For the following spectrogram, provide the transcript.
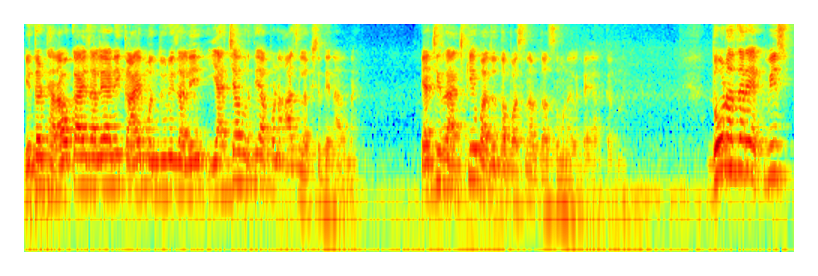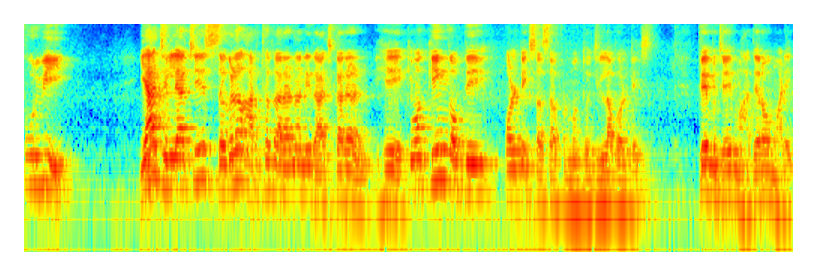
इथं ठराव काय झाले आणि काय मंजुरी झाली याच्यावरती आपण आज लक्ष देणार नाही. याची राजकीय बाजू तपासणार तर असं म्हणायला काही हरकत नाही. दोन हजार एकवीस पूर्वी या जिल्ह्याचे सगळं अर्थकारण आणि राजकारण हे किंवा किंग ऑफ दी पॉलिटिक्स असं आपण म्हणतो जिल्हा पॉलिटिक्स ते म्हणजे महादेवराव माडेक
